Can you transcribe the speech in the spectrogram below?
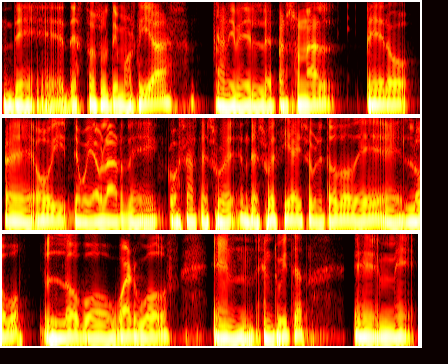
de- de estos últimos días a nivel personal. pero eh, hoy te voy a hablar de cosas de, Suecia y sobre todo de Lobo, Lobo Werewolf en, en Twitter. me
